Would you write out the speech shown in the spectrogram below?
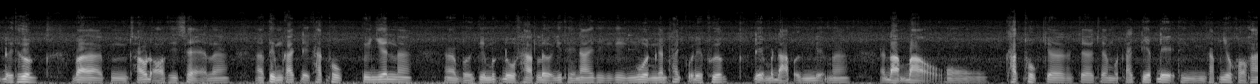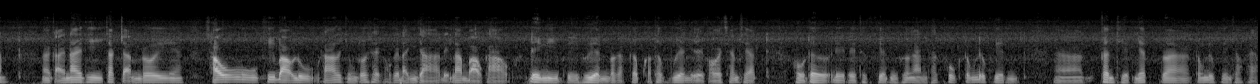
đời thường. Và ừ, sau đó thì sẽ là à, tìm cách để khắc phục. Tuy nhiên là với cái mức độ sạt lở như thế này thì cái nguồn ngân sách của địa phương để mà đáp ứng để mà đảm bảo ừ, khắc phục cho, cho, cho một cách triệt để thì gặp nhiều khó khăn. Ờ, cái này thì chắc chắn rồi sau khi bão lũ ra thì chúng tôi sẽ có cái đánh giá để làm báo cáo đề nghị với huyện và các cấp có thẩm quyền để có cái xem xét hỗ trợ để, để thực hiện phương án khắc phục trong điều kiện à, cần thiết nhất và trong điều kiện cho phép.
